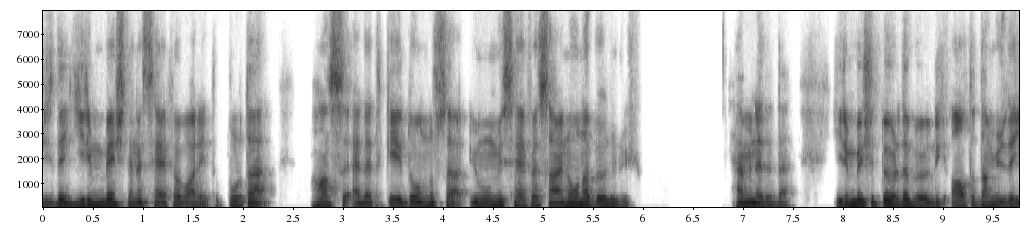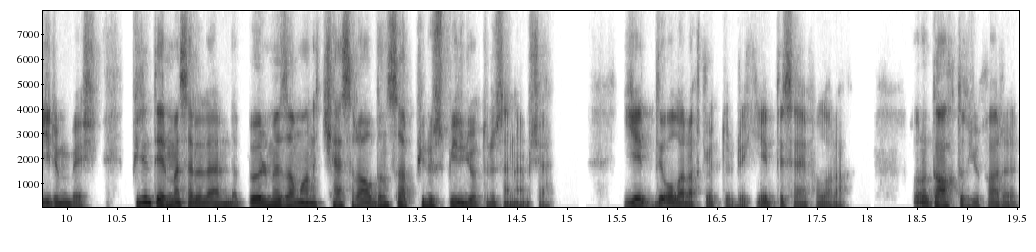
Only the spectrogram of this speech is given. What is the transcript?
bizdə 25 dənə səhifə var idi. Burada hansı ədəd qeyd olunursa, ümumi səhifə sayını ona bölürük. Həmin ədədə. 25-i 4-ə böldük, 6-dan %25. Printer məsələlərində bölmə zamanı kəsr aldınsa, plus 1 götürürsən həmişə. 7 olaraq götürürük, 7 səhifə olaraq. Sonra qalxdıq yuxarı.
